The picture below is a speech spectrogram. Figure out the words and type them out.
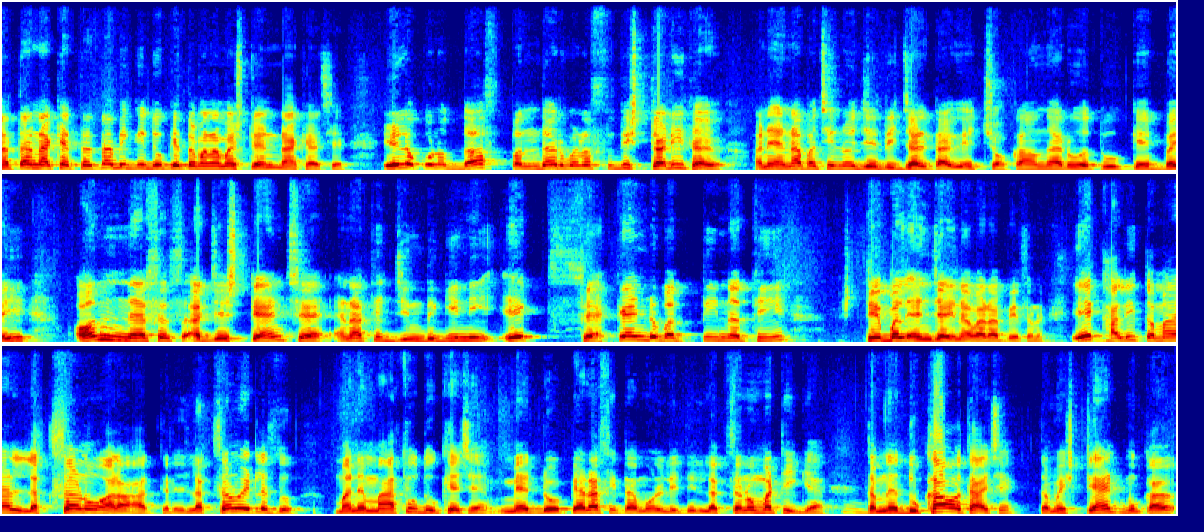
નતા નાખ્યા થતાં બી કીધું કે તમારામાં સ્ટેન્ડ નાખ્યા છે. એ લોકોનો દસ પંદર વર્ષ સુધી સ્ટડી થયો અને એના પછીનો જે રિઝલ્ટ આવ્યું એ ચોંકાવનારું હતું કે ભાઈ અનનેસેસ જે સ્ટેન્ડ છે એનાથી જિંદગીની એક સેકન્ડ વધતી નથી સ્ટેબલ એન્જાઇનાવાળા પેશન્ટ એ ખાલી તમારા લક્ષણો વાળા હાથ કરે. લક્ષણો એટલે શું? મને માથું દુખે છે મેં ડો પેરાસિટામોલ લીધી લક્ષણો મટી ગયા. તમને દુખાવો થાય છે તમે સ્ટેન્ડ મુકાયો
